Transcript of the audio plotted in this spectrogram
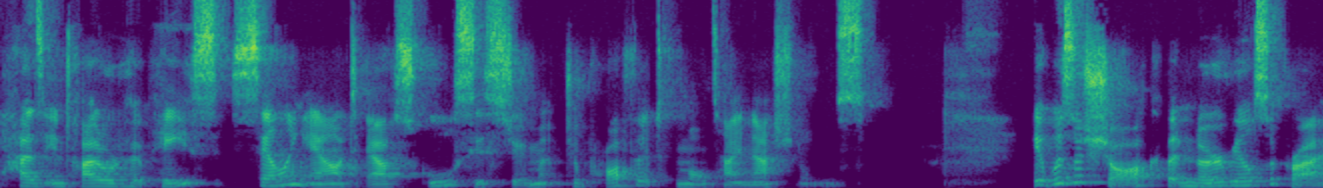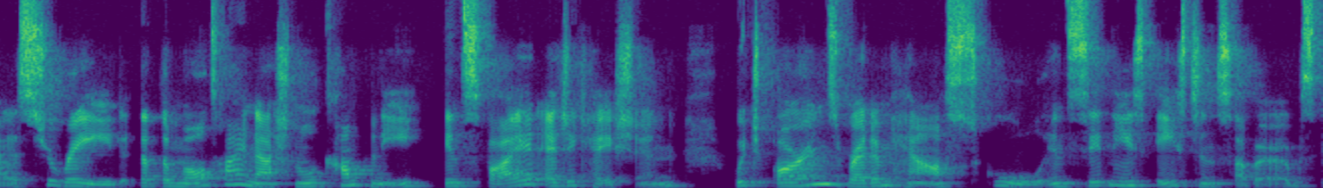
has entitled her piece, Selling Out Our School System to Profit Multinationals. It was a shock, but no real surprise, to read that the multinational company Inspired Education, which owns Reddam House School in Sydney's eastern suburbs,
